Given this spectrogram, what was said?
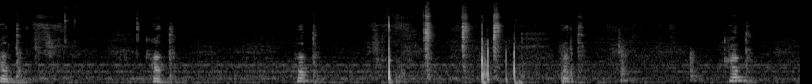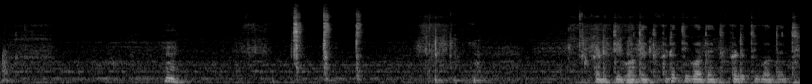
ಹತ್ತು ಹತ್ತು ಹತ್ತು. ಹತ್ತು. ಹತ್ತು. ಹ್ಞೂ ಕಡಿತಿ ಗೊತ್ತೈತಿ ಕಡಿತಿ ಗೊತ್ತೈತಿ ಕಡಿತಿ ಗೊತ್ತೈತಿ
